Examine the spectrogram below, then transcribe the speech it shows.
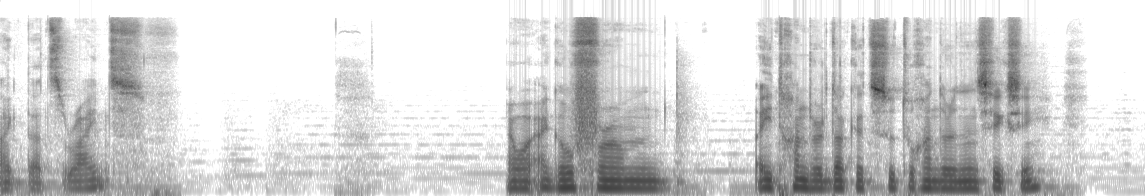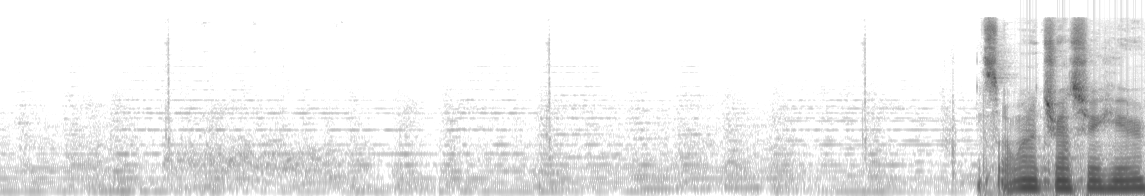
like that's right. I, I go from 800 ducats to 260. So I want to transfer here.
